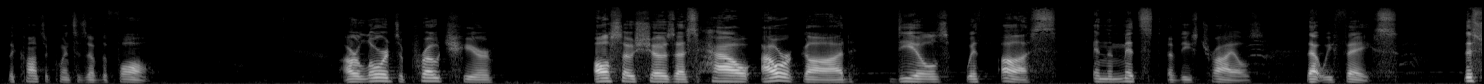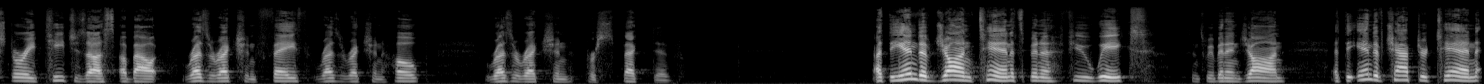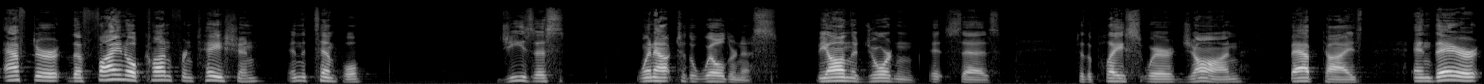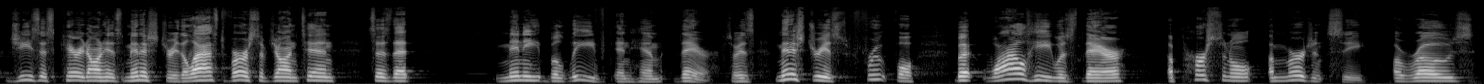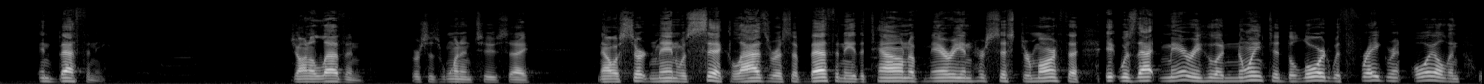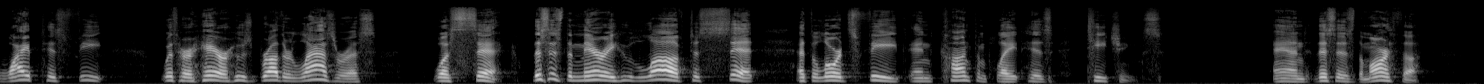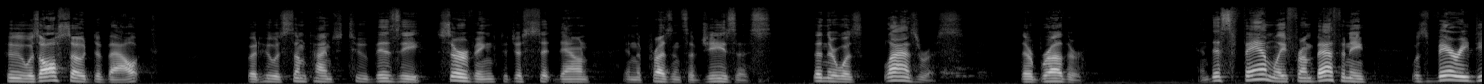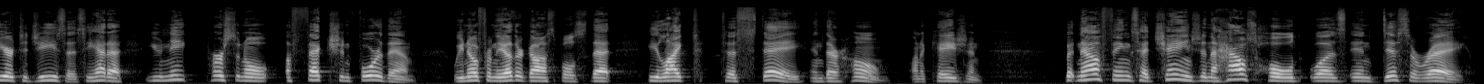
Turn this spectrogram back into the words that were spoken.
the consequences of the fall. Our Lord's approach here also shows us how our God deals with us in the midst of these trials that we face. This story teaches us about resurrection faith, resurrection hope, resurrection perspective. At the end of John 10, it's been a few weeks since we've been in John. At the end of chapter 10, after the final confrontation in the temple, Jesus went out to the wilderness, beyond the Jordan, it says, to the place where John baptized. And there, Jesus carried on his ministry. The last verse of John 10 says that many believed in him there. So his ministry is fruitful. But while he was there, a personal emergency arose in Bethany. John 11, verses 1 and 2 say, Now a certain man was sick, Lazarus of Bethany, the town of Mary and her sister Martha. It was that Mary who anointed the Lord with fragrant oil and wiped his feet with her hair, whose brother Lazarus was sick. This is the Mary who loved to sit at the Lord's feet and contemplate his teachings. And this is the Martha who was also devout, but who was sometimes too busy serving to just sit down in the presence of Jesus. Then there was Lazarus, their brother. And this family from Bethany was very dear to Jesus. He had a unique personal affection for them. We know from the other Gospels that he liked to stay in their home on occasion. But now things had changed, and the household was in disarray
